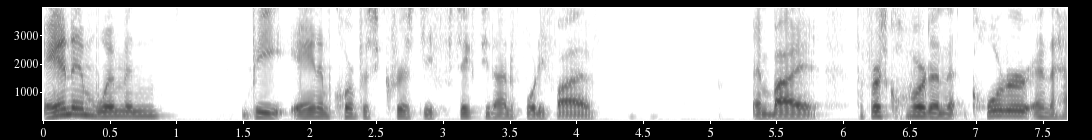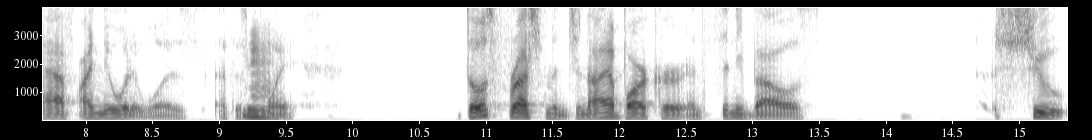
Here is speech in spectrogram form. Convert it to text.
A&M women beat A&M Corpus Christi 69-45. And by the first quarter and quarter and a half, I knew what it was at this mm. point. Those freshmen, Janiah Barker and Sydney Bowles, shoot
